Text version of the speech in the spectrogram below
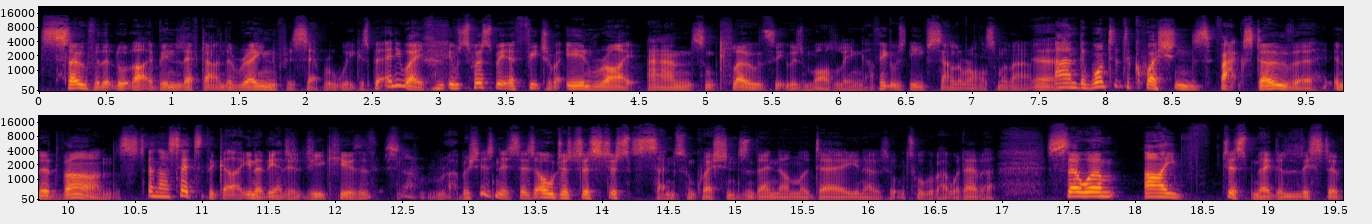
sofa that looked like it had been left out in the rain for several weeks. But anyway, it was supposed to be a feature about Ian Wright and some clothes that he was modelling. I think it was Yves Saint Laurent, some of that. And I wanted the questions faxed over in advance. And I said to the guy, you know, the editor at GQ, I this is not rubbish, isn't it? It says, oh, just, just, just send some questions and then on the day, you know, sort of talk about whatever. So um, I've just made a list of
